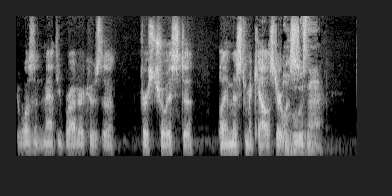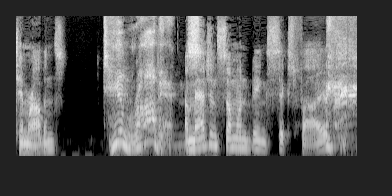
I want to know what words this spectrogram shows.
it wasn't Matthew Broderick who's the first choice to play Mr. McAllister. It Oh, who was that? Tim Robbins. Tim Robbins. Imagine someone being six five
